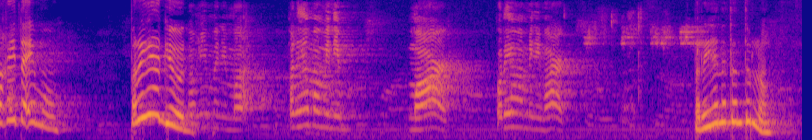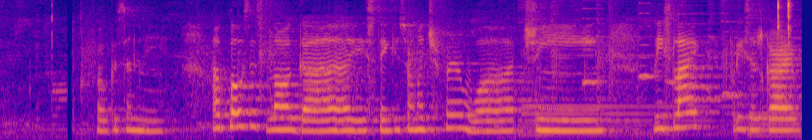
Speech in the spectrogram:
Pakita imo. Pareha gyud. Pareha man ni Mark. Pareha man ni Mark. Pareha man ni Mark. Pareha na tang tulo. Focus on me. I'll close this vlog, guys. Thank you so much for watching. Please like, please subscribe.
